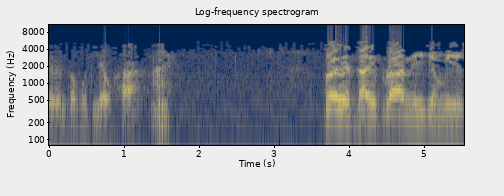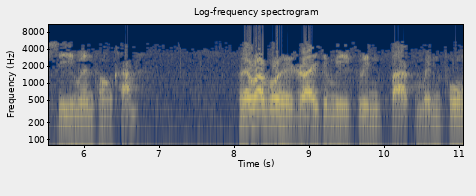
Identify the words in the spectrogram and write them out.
ริญพระพุทธเจ้าข้าเพราะเหตุใดปราณนี้ยังมีสีเหมือนทองคำแล้วว่าเพราะเหตุไรจะมีกลิ่นปากเหม็นฟุ้ง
